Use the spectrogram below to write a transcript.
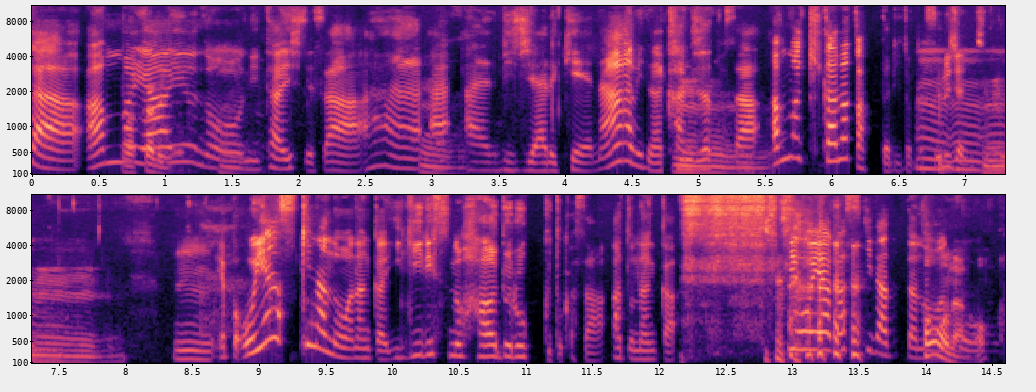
があんまりああいうのに対してさ、うん。ああビジュアル系なみたいな感じだとさ、うん。あんま聞かなかったりとかするじゃん、うん。自う分ん。うん、やっぱ親好きなのはなんかイギリスのハードロックとかさあとなんか父親が好きだったのは そうなの？こう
